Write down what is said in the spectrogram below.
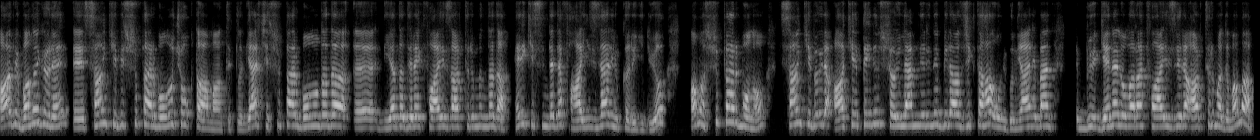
Abi bana göre e, sanki bir süper bono çok daha mantıklı. Gerçi süper bonoda da e, ya da direkt faiz artırımında da her ikisinde de faizler yukarı gidiyor. Ama süper bono sanki böyle AKP'nin söylemlerine birazcık daha uygun. Yani ben genel olarak faizleri artırmadım ama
